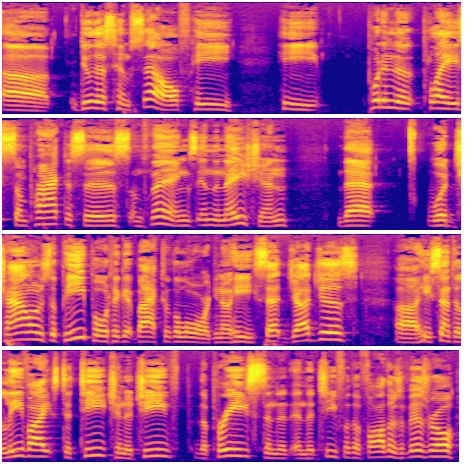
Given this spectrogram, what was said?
uh, do this himself. He he put into place some practices, some things in the nation that would challenge the people to get back to the Lord. You know, he set judges. Uh, he sent the Levites to teach and to chief the priests and the, and the chief of the fathers of Israel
